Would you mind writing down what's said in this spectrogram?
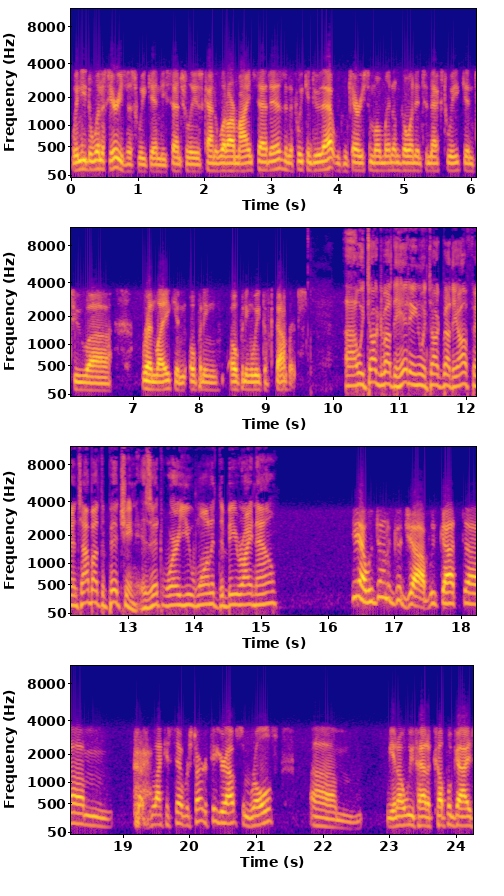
we need to win a series this weekend essentially is kind of what our mindset is. And if we can do that, we can carry some momentum going into next week into, uh, Rend Lake and opening, opening week of conference. Uh, we talked about the hitting. We talked about the offense. How about the pitching? Is it where you want it to be right now? Yeah, we've done a good job. We've got, um, like I said, we're starting to figure out some roles. Um, you know, we've had a couple guys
